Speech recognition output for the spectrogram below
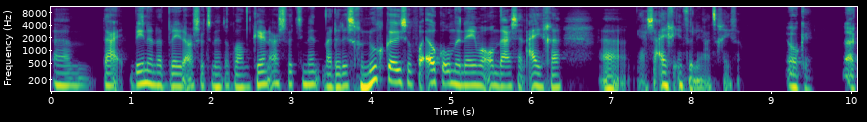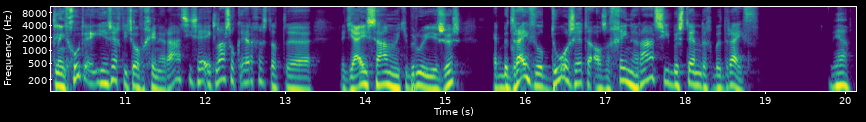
Um, daar binnen dat brede assortiment ook wel een kernassortiment. Maar er is genoeg keuze voor elke ondernemer om daar zijn eigen, uh, ja, zijn eigen invulling aan te geven. Oké. Nou, klinkt goed. Je zegt iets over generaties. Hè? Ik las ook ergens dat, uh, dat jij samen met je broer en je zus het bedrijf wilt doorzetten als een generatiebestendig bedrijf. Ja,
